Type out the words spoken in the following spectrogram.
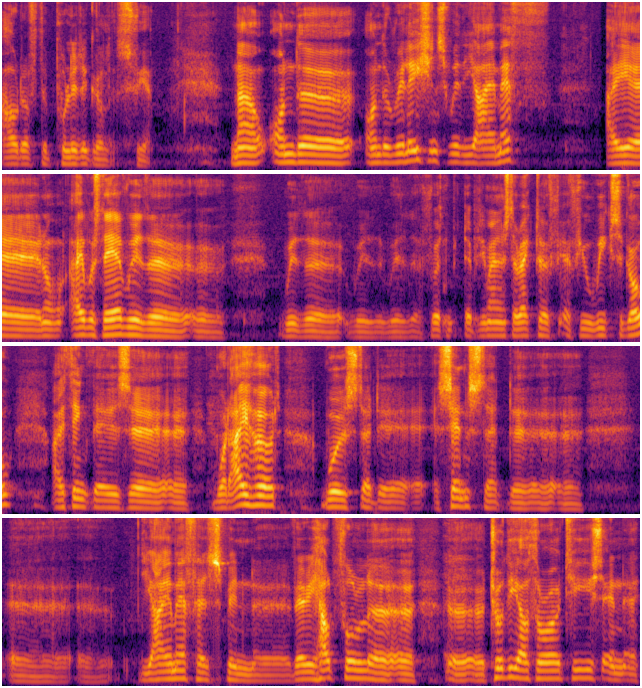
out of the political sphere. Now, on the on the relations with the IMF, I you know I was there with with uh, with with the first deputy managing director a few weeks ago. I think there is uh, uh, what I heard was that a sense that the IMF has been very helpful to the authorities and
